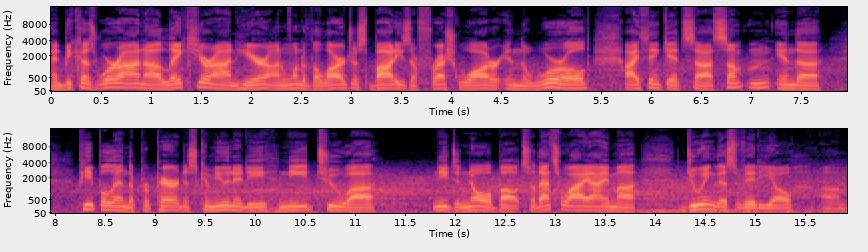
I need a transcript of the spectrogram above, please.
And because we're on uh, Lake Huron here, on one of the largest bodies of fresh water in the world, I think it's uh, something in the people in the preparedness community need to uh, need to know about. So that's why I'm uh, doing this video um,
